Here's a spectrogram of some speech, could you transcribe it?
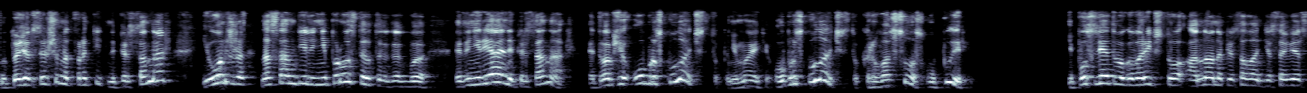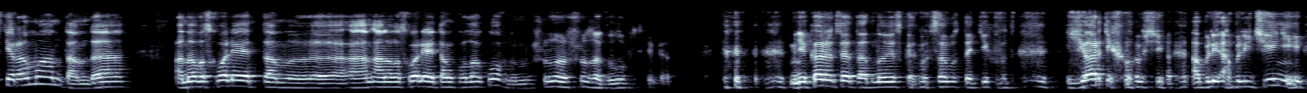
Ну, то есть это совершенно отвратительный персонаж, и он же на самом деле не просто это как бы, это не реальный персонаж, это вообще образ кулачества, понимаете, образ кулачества, кровосос, упырь. И после этого говорить, что она написала антисоветский роман, там, да, она восхваляет там, э, она восхваляет там кулаков, ну что, ну, что за глупость, ребят? Мне кажется, это одно из как бы, самых таких вот ярких вообще обли, обличений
